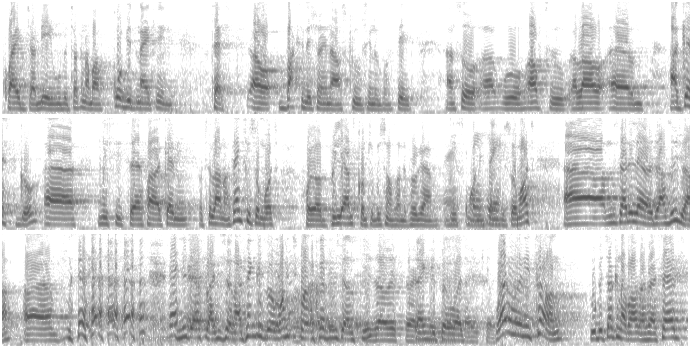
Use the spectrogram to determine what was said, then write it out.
quite germane. We'll be talking about COVID-19 tests, uh, vaccination in our schools in Ogun State, and so uh, we'll have to allow um, our guest to go, uh, Mrs. Uh, Folakemi Otulano. Thank you so much for your brilliant contributions on the program this to be morning. Thank you so much, uh, Mr. Adele, as usual. Um, media practitioner. Thank you so much for your contributions too. It's always nice Thank you so much. You. When we return, we'll be talking about, as I said,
